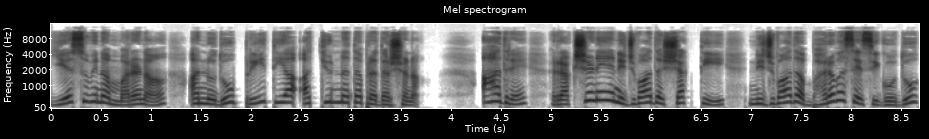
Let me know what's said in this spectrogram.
ಯೇಸುವಿನ ಮರಣ ಅನ್ನೋದು ಪ್ರೀತಿಯ ಅತ್ಯುನ್ನತ ಪ್ರದರ್ಶನ. ಆದ್ರೆ ರಕ್ಷಣೆಯ ನಿಜವಾದ ಶಕ್ತಿ ನಿಜವಾದ ಭರವಸೆ ಸಿಗೋದು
